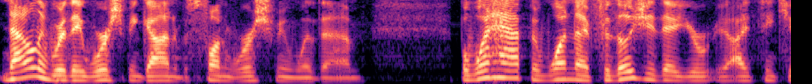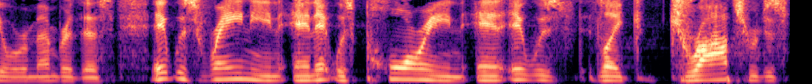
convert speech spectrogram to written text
Not only were they worshiping God, it was fun worshiping with them. But what happened one night, for those of you there, I think you'll remember this. It was raining and it was pouring and it was like drops were just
